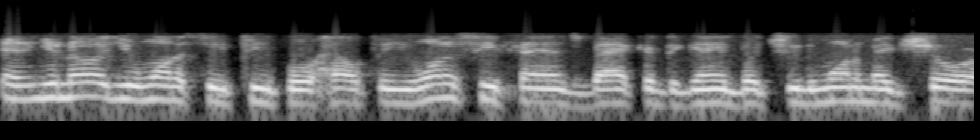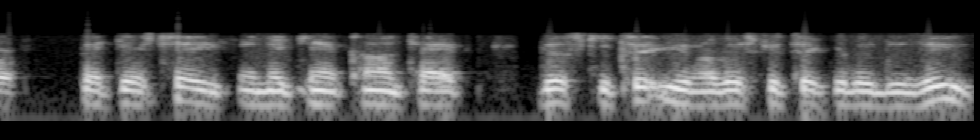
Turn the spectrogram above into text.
and you know you want to see people healthy, you want to see fans back at the game, but you want to make sure that they're safe and they can't contact this you know this particular disease.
